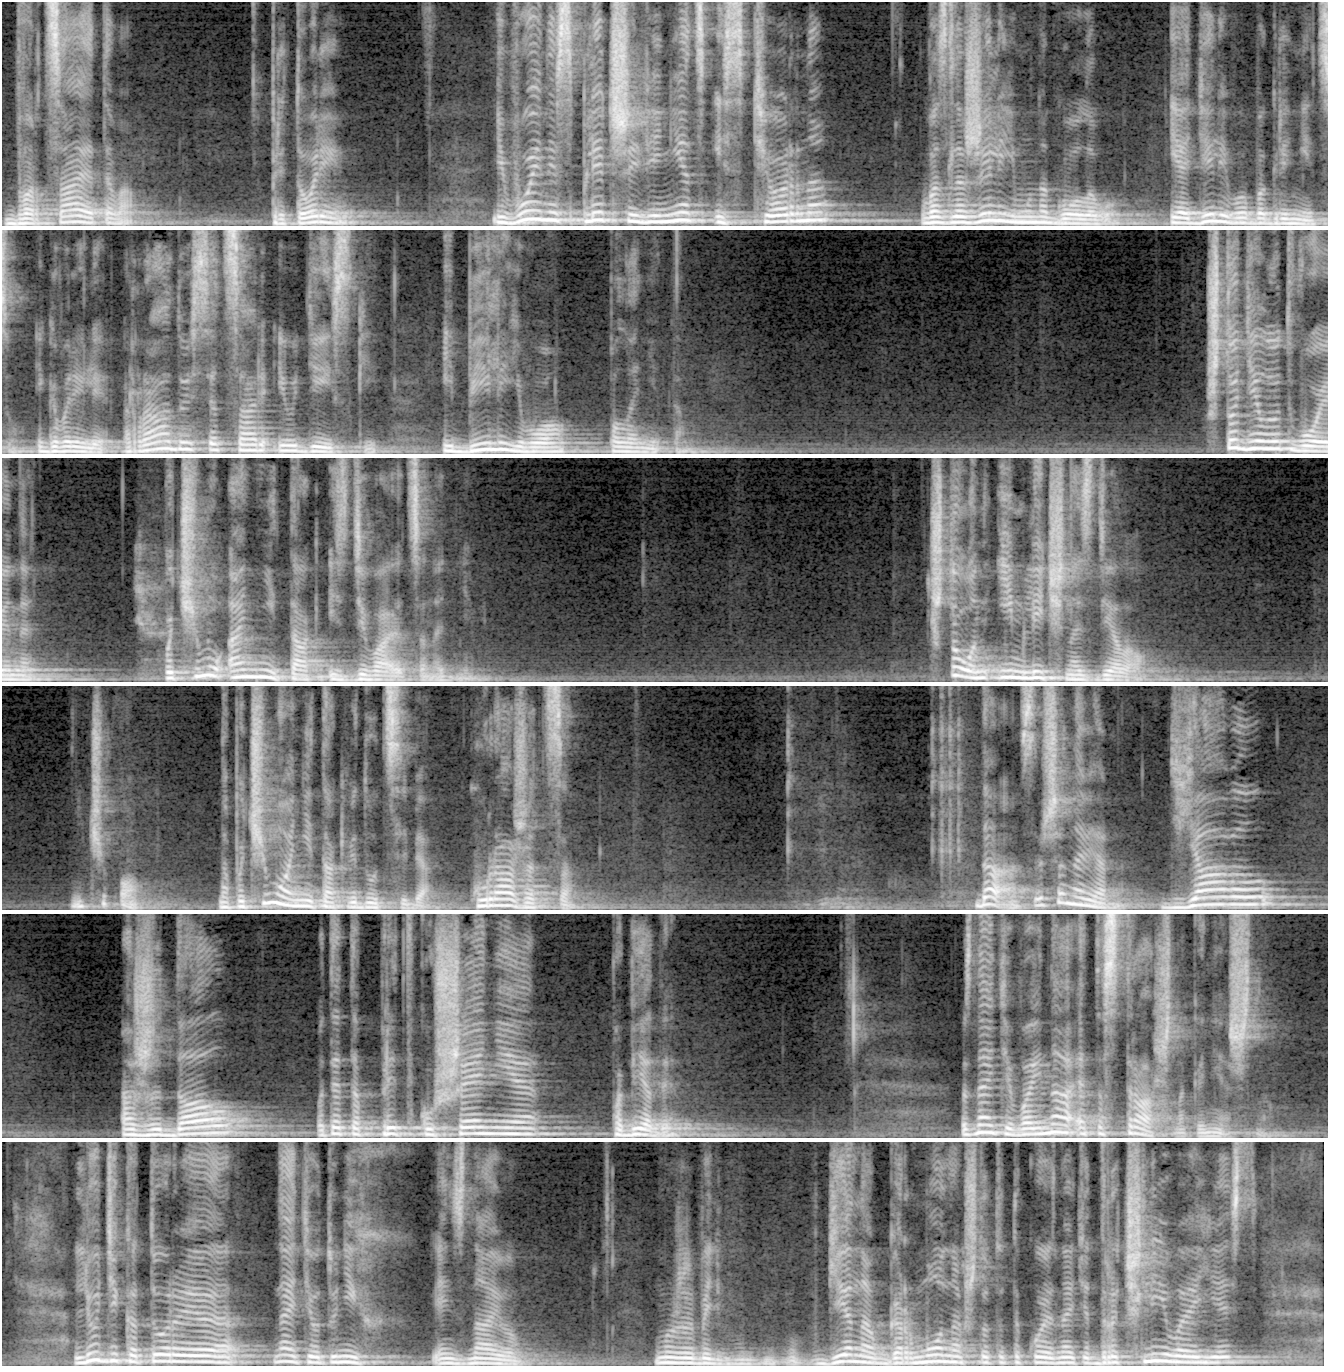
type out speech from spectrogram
дворца этого, притории. И воины, сплетшие венец из терна, возложили ему на голову и одели его багряницу, и говорили, «Радуйся, царь иудейский!» и били его полонитом. Что делают воины? Почему они так издеваются над ним? Что он им лично сделал? Ничего. Но почему они так ведут себя? Куражатся. Да, совершенно верно. Дьявол ожидал вот это предвкушение победы. Вы знаете, война – это страшно, конечно. Люди, которые, знаете, вот у них, я не знаю, может быть, в генах, в гормонах что-то такое, знаете, дрочливое есть.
